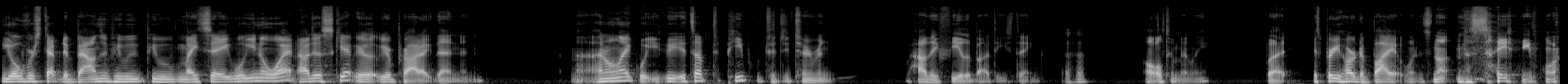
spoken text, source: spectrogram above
you overstep the bounds, and people people might say, well, you know what? I'll just skip your your product then, and uh, I don't like what you. It's up to people to determine how they feel about these things Uh-huh. ultimately. But it's pretty hard to buy it when it's not in the site anymore.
